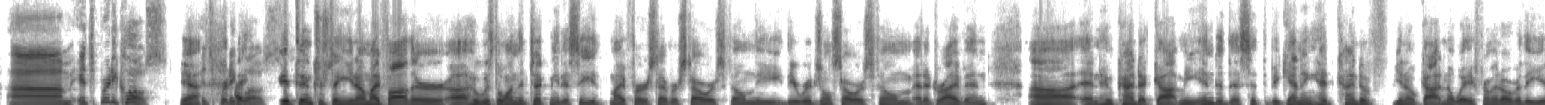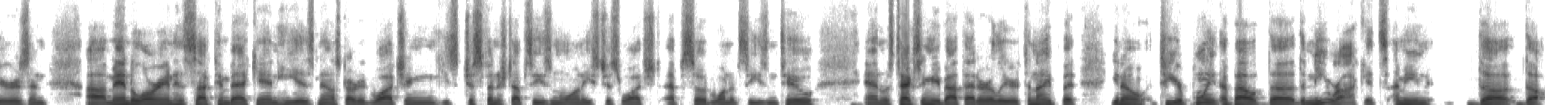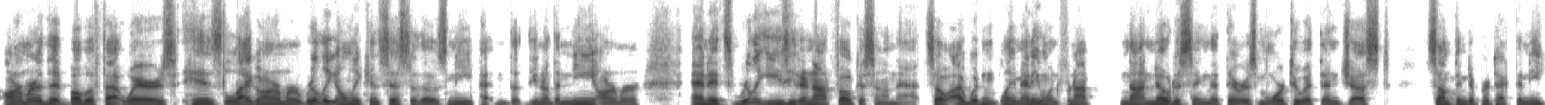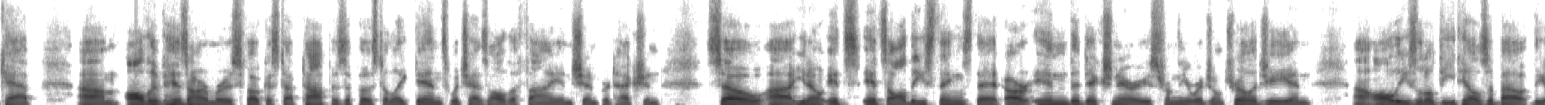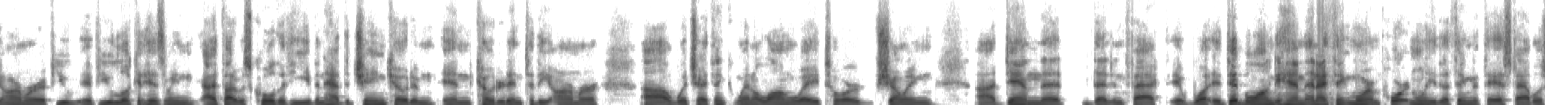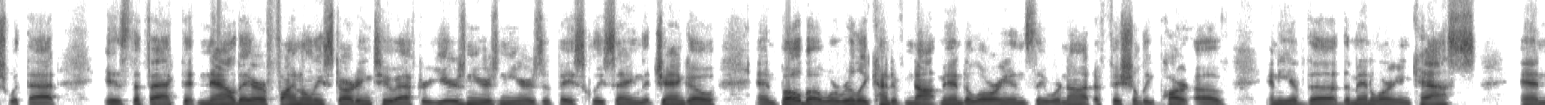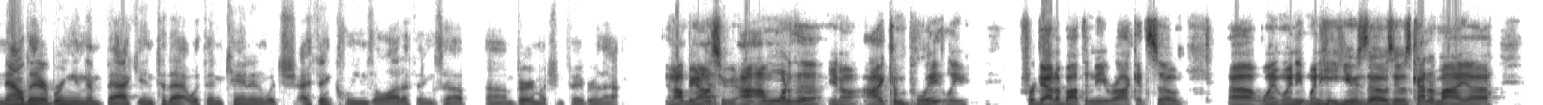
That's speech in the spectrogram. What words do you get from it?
Um, it's pretty close. Yeah, it's pretty close. I, it's interesting. You know, my father, uh, who was the one that took me to see my first ever Star Wars film, the the original Star Wars film at a drive-in, uh, and who kind of got me into this at the beginning, had kind of you know gotten away from it over the years, and uh, Mandalorian has sucked him back in. He has now started watching. He's just finished up season one. He's just watched episode one of season two, and was texting me about that earlier tonight. But you know, to your point about the the knee rockets, I mean the the armor that Boba Fett wears, his leg armor really only consists of those knee, the, you know, the knee armor, and it's really easy to not focus on that. So I wouldn't blame anyone for not not noticing that there is more to it than just something to protect the kneecap. Um, all of his armor is focused up top as opposed to like Din's, which has all the thigh and shin protection. So uh, you know, it's it's all these things that are in the dictionaries from the original trilogy, and uh, all these little details about the armor. If you if you look at his, I mean, I thought it was cool that he even had the chain code and, and coded into the armor, uh, which I think went a long way toward showing uh, Din that that in fact it what it did belong to him. And I think more importantly, the thing that they established with that is the fact that now they are finally starting to, after years and years and years of basically saying that Jango and Boba were really kind of not Mandalorians. They were not officially part of any of the the Mandalorian casts. And now they are bringing them back into that within canon, which I think cleans a lot of things up. Um, very much in favor of that. And I'll be honest yeah. with you, I, am one of the, you know, I completely forgot about the knee rockets. So uh, when when he, when he used those, it was kind of my uh,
